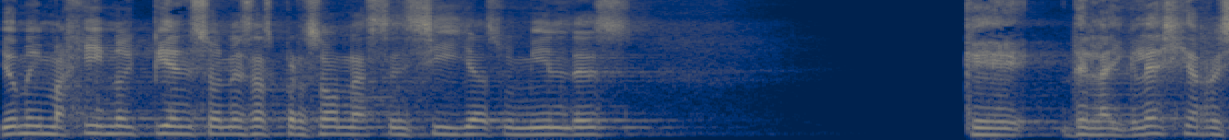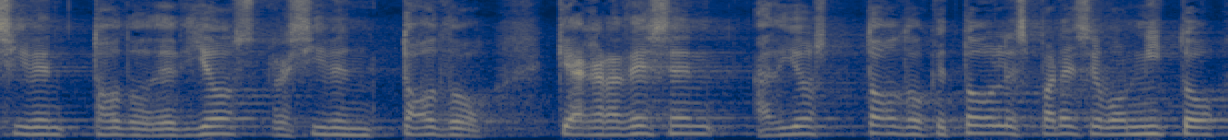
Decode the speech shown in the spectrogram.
Yo me imagino y pienso en esas personas sencillas, humildes, que de la iglesia reciben todo, de Dios reciben todo, que agradecen a Dios todo, que todo les parece bonito,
